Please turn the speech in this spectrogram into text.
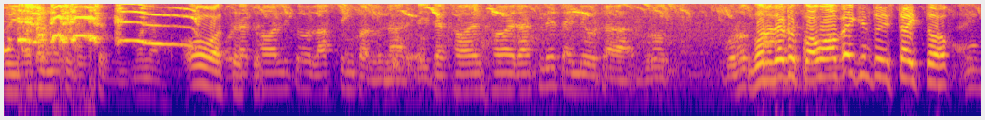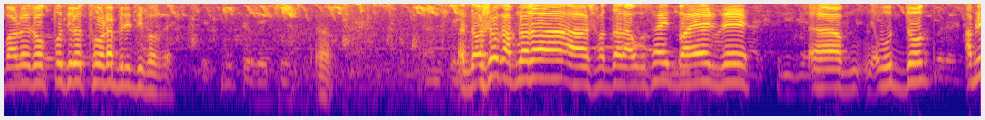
দুই মাসের মতো দেখতে মানে ও আচ্ছা আচ্ছা খাওয়ালে তো লাস্টিং করবে না আর এইটা খাওয়াই খাওয়াই রাখলে তাইলে ওটা গ্রোথ গরুটা একটু কম হবে কিন্তু স্থায়িত্ব বাড়বে রোগ প্রতিরোধ ক্ষমতা বৃদ্ধি পাবে। হ্যাঁ। দর্শক আপনারা সর্দার আবু সাইদ ভাইয়ের যে উদ্যোগ আপনি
